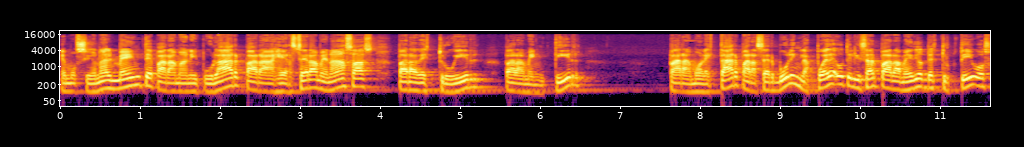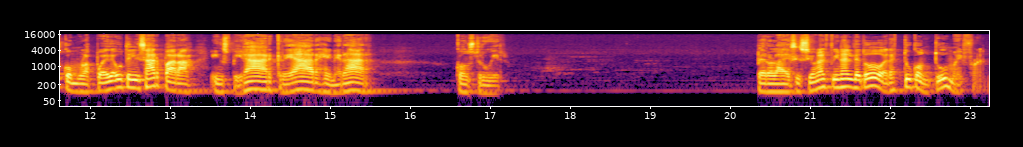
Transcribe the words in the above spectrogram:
emocionalmente, para manipular, para ejercer amenazas, para destruir, para mentir, para molestar, para hacer bullying. Las puedes utilizar para medios destructivos como las puedes utilizar para inspirar, crear, generar, construir. Pero la decisión al final de todo eres tú con tú, my friend.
